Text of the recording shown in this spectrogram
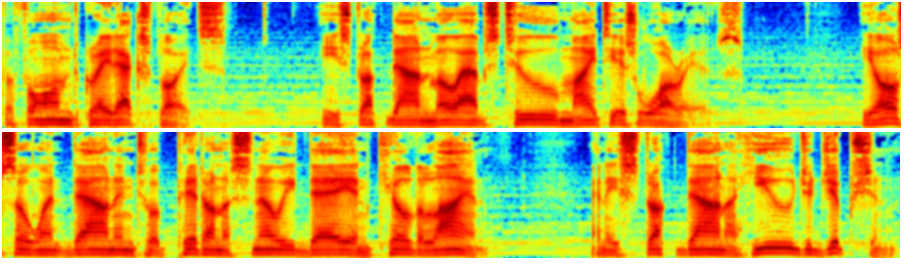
performed great exploits. He struck down Moab's two mightiest warriors. He also went down into a pit on a snowy day and killed a lion. And he struck down a huge Egyptian,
